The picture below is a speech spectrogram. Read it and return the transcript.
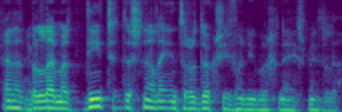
En het belemmert niet de snelle introductie van nieuwe geneesmiddelen?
